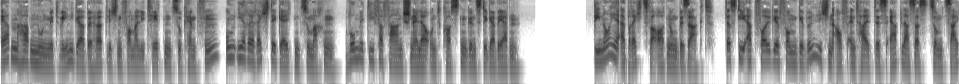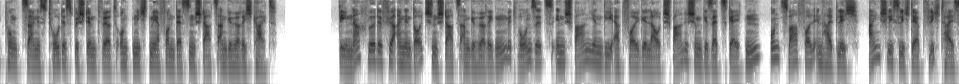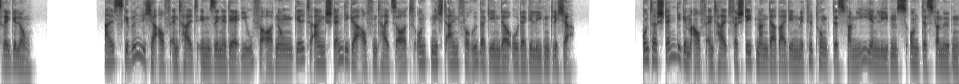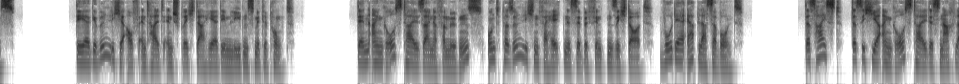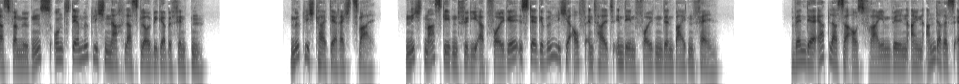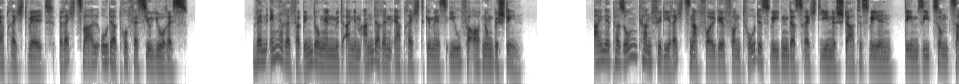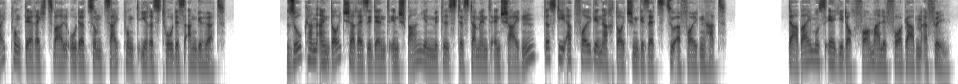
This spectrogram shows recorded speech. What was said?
Erben haben nun mit weniger behördlichen Formalitäten zu kämpfen, um ihre Rechte geltend zu machen, womit die Verfahren schneller und kostengünstiger werden. Die neue Erbrechtsverordnung besagt, dass die Erbfolge vom gewöhnlichen Aufenthalt des Erblassers zum Zeitpunkt seines Todes bestimmt wird und nicht mehr von dessen Staatsangehörigkeit. Demnach würde für einen deutschen Staatsangehörigen mit Wohnsitz in Spanien die Erbfolge laut spanischem Gesetz gelten, und zwar vollinhaltlich, einschließlich der Pflichtteilsregelung. Als gewöhnlicher Aufenthalt im Sinne der EU-Verordnung gilt ein ständiger Aufenthaltsort und nicht ein vorübergehender oder gelegentlicher. Unter ständigem Aufenthalt versteht man dabei den Mittelpunkt des Familienlebens und des Vermögens. Der gewöhnliche Aufenthalt entspricht daher dem Lebensmittelpunkt. Denn ein Großteil seiner Vermögens- und persönlichen Verhältnisse befinden sich dort, wo der Erblasser wohnt. Das heißt, dass sich hier ein Großteil des Nachlassvermögens und der möglichen Nachlassgläubiger befinden. Möglichkeit der Rechtswahl. Nicht maßgebend für die Erbfolge ist der gewöhnliche Aufenthalt in den folgenden beiden Fällen. Wenn der Erblasser aus freiem Willen ein anderes Erbrecht wählt, Rechtswahl oder Professio Juris wenn engere Verbindungen mit einem anderen Erbrecht gemäß EU-Verordnung bestehen. Eine Person kann für die Rechtsnachfolge von Todes wegen das Recht jenes Staates wählen, dem sie zum Zeitpunkt der Rechtswahl oder zum Zeitpunkt ihres Todes angehört. So kann ein deutscher Resident in Spanien mittels Testament entscheiden, dass die Erbfolge nach deutschem Gesetz zu erfolgen hat. Dabei muss er jedoch formale Vorgaben erfüllen.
